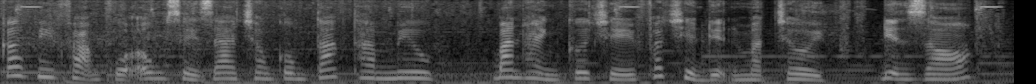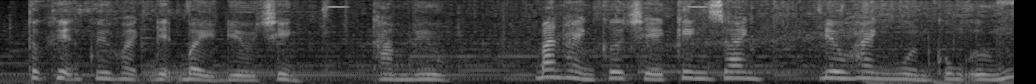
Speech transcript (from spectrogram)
Các vi phạm của ông xảy ra trong công tác tham mưu, ban hành cơ chế phát triển điện mặt trời, điện gió, thực hiện quy hoạch điện 7 điều chỉnh, tham mưu, ban hành cơ chế kinh doanh, điều hành nguồn cung ứng,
